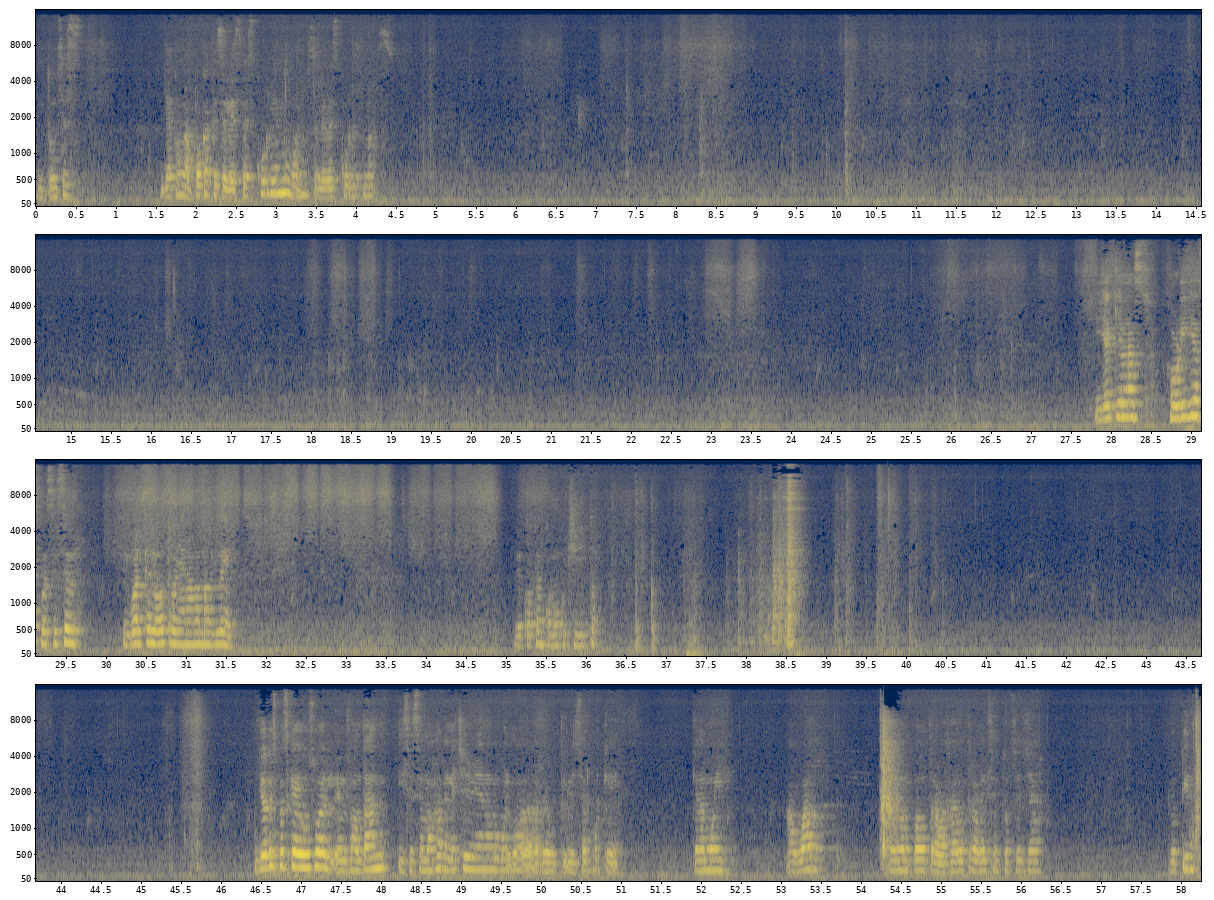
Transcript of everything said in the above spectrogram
entonces ya con la poca que se le está escurriendo, bueno, se le va a escurrir más. Y aquí en las orillas pues es el igual que el otro, ya nada más le le cortan con un cuchillito. Yo después que uso el, el y se se moja de leche, yo ya no lo vuelvo a reutilizar porque queda muy aguado. Yo no lo puedo trabajar otra vez, entonces ya lo tiro.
